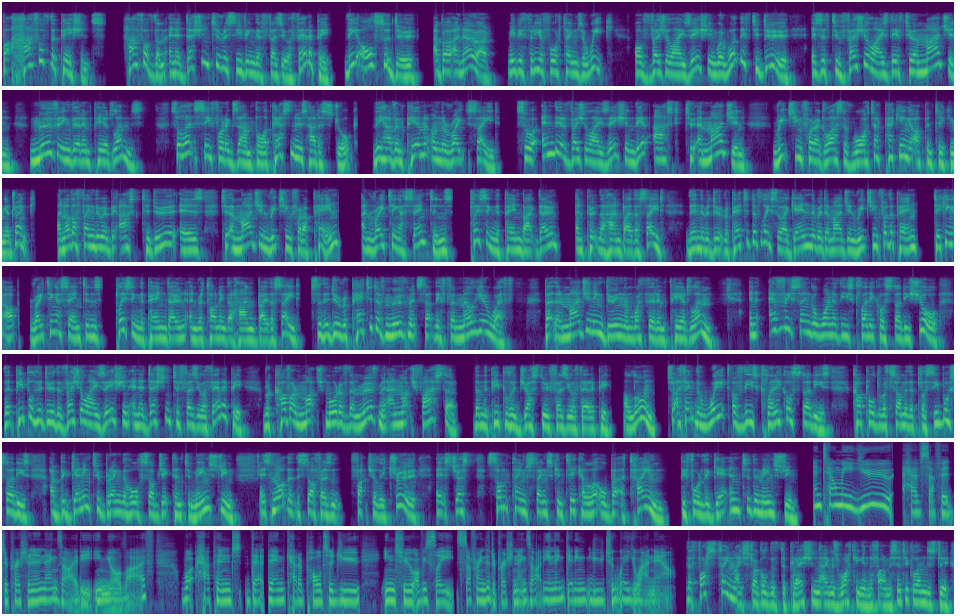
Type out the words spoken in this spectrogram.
But half of the patients half of them, in addition to receiving their physiotherapy, they also do about an hour, maybe three or four times a week of visualization, where what they have to do is if to visualize, they have to imagine moving their impaired limbs. So let's say, for example, a person who's had a stroke, they have impairment on the right side. So in their visualization, they're asked to imagine reaching for a glass of water, picking it up and taking a drink. Another thing they would be asked to do is to imagine reaching for a pen and writing a sentence, placing the pen back down and putting their hand by their side. Then they would do it repetitively. So again, they would imagine reaching for the pen, taking it up, writing a sentence, placing the pen down, and returning their hand by their side. So they do repetitive movements that they're familiar with but they're imagining doing them with their impaired limb. And every single one of these clinical studies show that people who do the visualization in addition to physiotherapy recover much more of their movement and much faster than the people who just do physiotherapy alone. So I think the weight of these clinical studies, coupled with some of the placebo studies, are beginning to bring the whole subject into mainstream. It's not that the stuff isn't factually true, it's just sometimes things can take a little bit of time before they get into the mainstream. And tell me, you have suffered depression and anxiety in your life. What happened that then catapulted you into obviously suffering the depression, anxiety, and then getting you to where you are now? The first time I struggled with depression, I was working in the pharmaceutical industry.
